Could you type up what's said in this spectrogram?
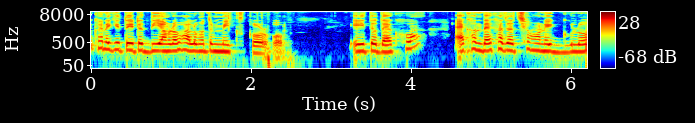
ওখানে কিন্তু এটা দিয়ে আমরা ভালো মতন মিক্স করব। এই তো দেখো, এখন দেখা যাচ্ছে অনেকগুলো।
